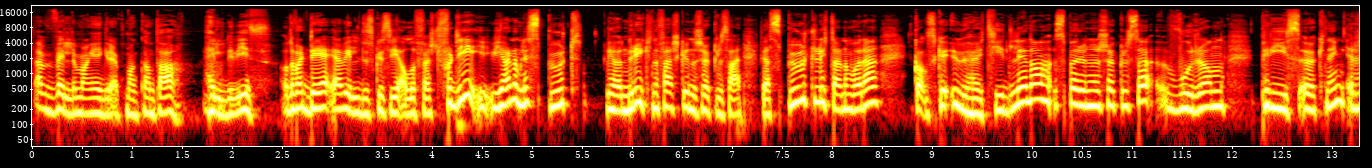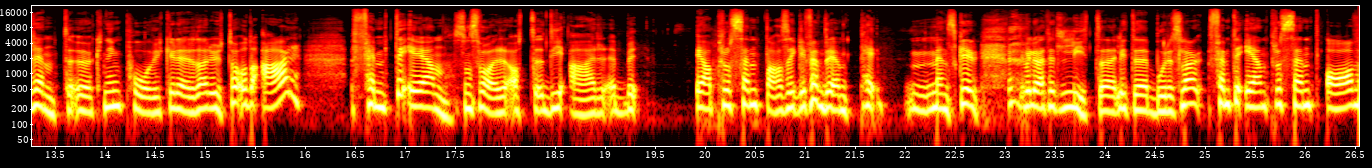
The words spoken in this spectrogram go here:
Det er veldig mange grep man kan ta. Heldigvis. Og det var det jeg ville du skulle si aller først. Fordi vi har nemlig spurt vi har en rykende fersk undersøkelse her. Vi har spurt lytterne våre, ganske uhøytidelig da, spørreundersøkelse, hvordan prisøkning, renteøkning påvirker dere der ute. Og det er 51 som svarer at de er ja, prosent, da, altså ikke 51 pe mennesker. Det ville vært et lite, lite borettslag. 51% av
